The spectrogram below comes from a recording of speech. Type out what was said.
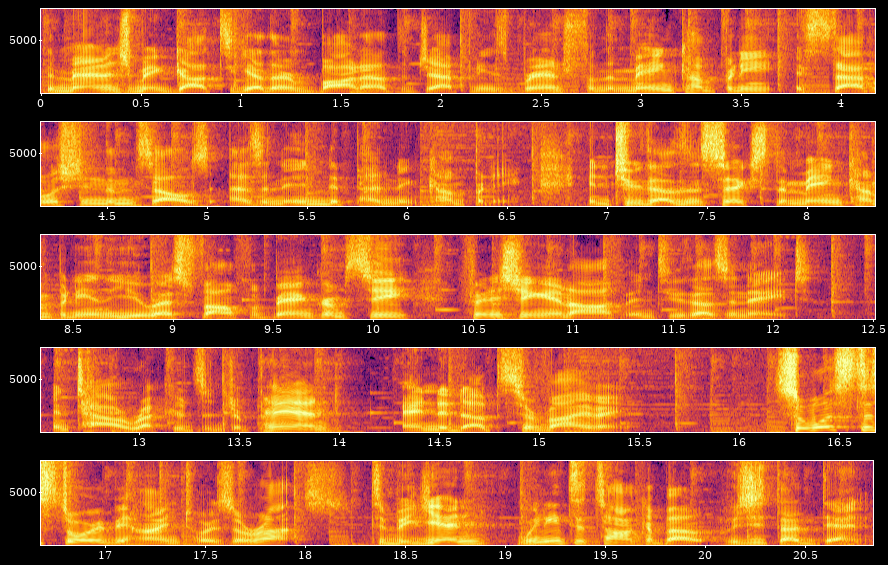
The management got together and bought out the Japanese branch from the main company, establishing themselves as an independent company. In 2006, the main company in the US filed for bankruptcy, finishing it off in 2008. And Tower Records in Japan ended up surviving. So what's the story behind Toys R Us? To begin, we need to talk about Fujita Den.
